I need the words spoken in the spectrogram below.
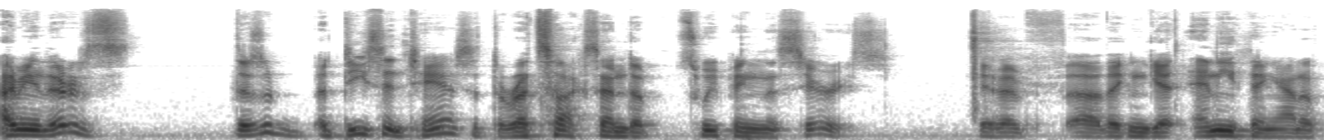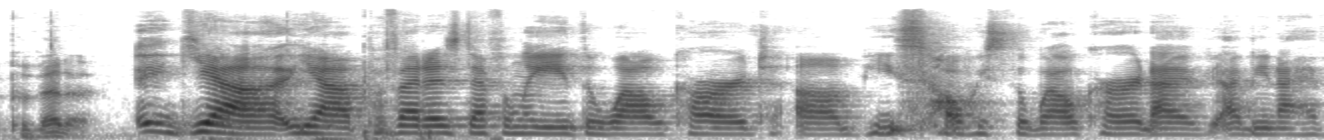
I mean, there's there's a, a decent chance that the Red Sox end up sweeping this series if, if uh, they can get anything out of Pivetta. Yeah, yeah. Pivetta is definitely the wild card. Um, he's always the wild card. I, I mean, I have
